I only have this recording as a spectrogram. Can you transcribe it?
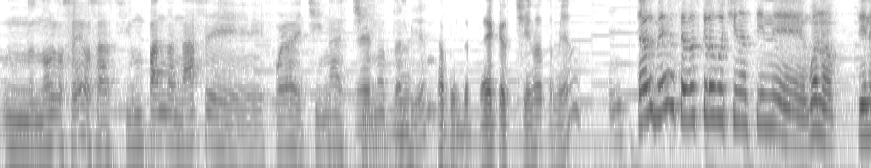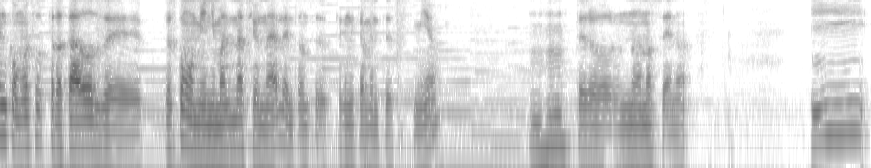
No, no lo sé, o sea, si un panda nace fuera de China, ¿es chino Eh, también? Chapultepec es chino también. Tal vez, sabes que luego China tiene, bueno, tienen como esos tratados de, pues como mi animal nacional, entonces técnicamente es mío, pero no, no sé, ¿no? Y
